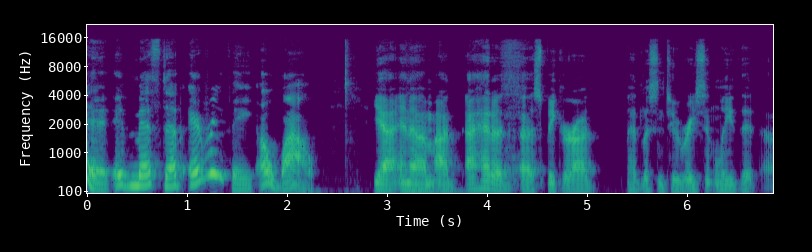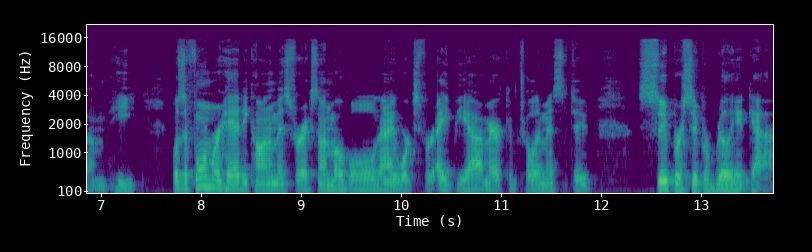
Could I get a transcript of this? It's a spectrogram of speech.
did. It messed up everything. Oh wow. Yeah, and um, I, I had a, a speaker I had listened to recently that um, he was a former head economist for ExxonMobil. Now he works for API, American Petroleum Institute. Super, super brilliant guy.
